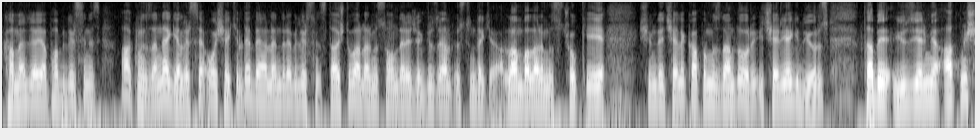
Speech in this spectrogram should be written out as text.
kamelya yapabilirsiniz. Aklınıza ne gelirse o şekilde değerlendirebilirsiniz. Taş duvarlarımız son derece güzel. Üstündeki lambalarımız çok iyi. Şimdi çelik kapımızdan doğru içeriye gidiyoruz. Tabi 120-60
